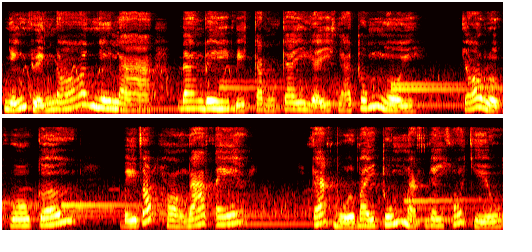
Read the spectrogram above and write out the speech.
Những chuyện đó như là đang đi bị cành cây gãy ngã trúng người chó rượt vô cớ, bị vấp hòn đá té. Cát bụi bay trúng mặt gây khó chịu,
